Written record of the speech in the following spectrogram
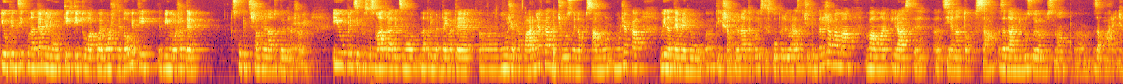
i u principu na temelju tih titula koje možete dobiti, vi možete skupiti šampionat u toj državi. I u principu se smatra, recimo, na primjer, da imate uh, mužjaka parnjaka, znači uzvojnog psa mužjaka, vi na temelju e, tih šampionata koji ste skupili u različitim državama, vama i raste e, cijena tog psa za daljnji uzgoj, odnosno e, za parenje.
